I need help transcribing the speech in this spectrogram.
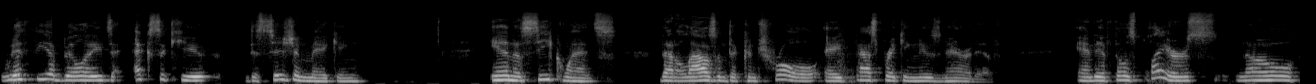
with the ability to execute decision making in a sequence that allows them to control a fast breaking news narrative. And if those players know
